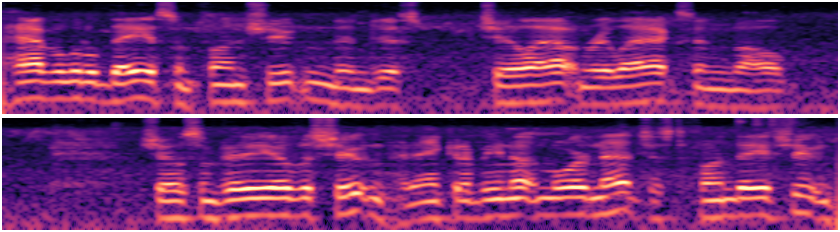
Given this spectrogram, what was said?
have a little day of some fun shooting and just chill out and relax, and I'll show some video of us shooting. It ain't gonna be nothing more than that, just a fun day of shooting.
